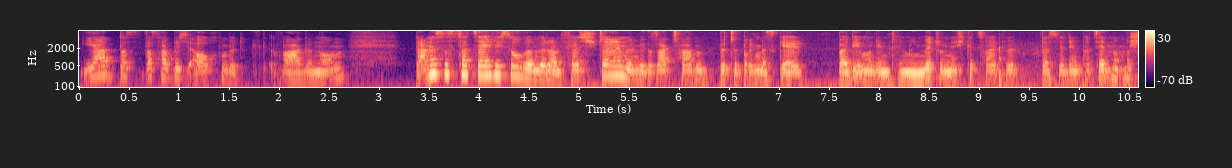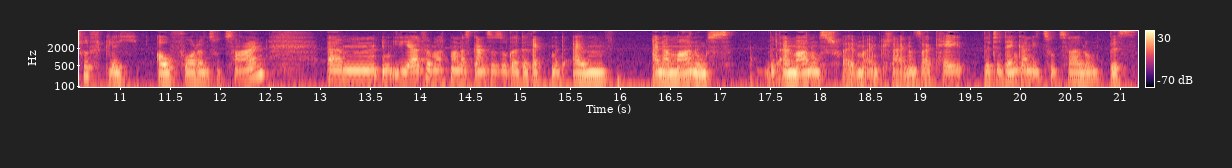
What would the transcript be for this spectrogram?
ja, das, das habe ich auch mit wahrgenommen. Dann ist es tatsächlich so, wenn wir dann feststellen, wenn wir gesagt haben, bitte bring das Geld bei dem und dem Termin mit und nicht gezahlt wird, dass wir den Patienten nochmal schriftlich auffordern zu zahlen. Ähm, Im Idealfall macht man das Ganze sogar direkt mit einem, einer Mahnungs, mit einem Mahnungsschreiben, einem kleinen und sagt, hey, bitte denk an die Zuzahlung bis.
